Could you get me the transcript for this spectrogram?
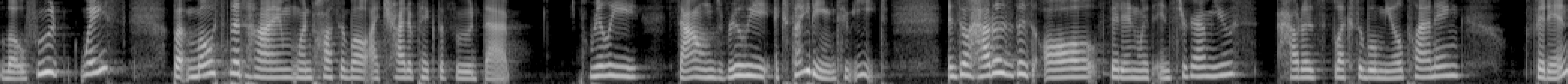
low food waste. But most of the time, when possible, I try to pick the food that really sounds really exciting to eat. And so, how does this all fit in with Instagram use? How does flexible meal planning fit in?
